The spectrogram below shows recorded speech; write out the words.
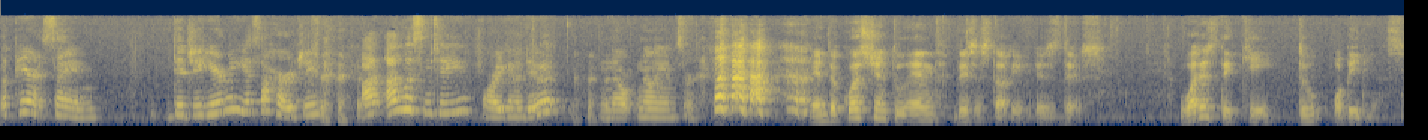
a parent saying, Did you hear me? Yes, I heard you. I, I listened to you. Or are you going to do it? No, no answer. And the question to end this study is this What is the key to obedience?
